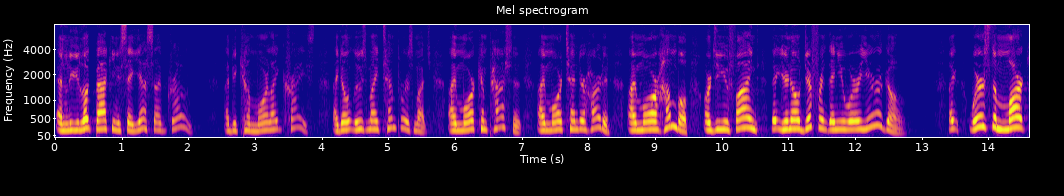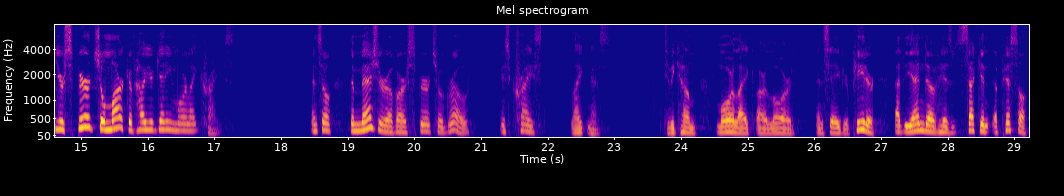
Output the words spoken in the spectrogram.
And you look back and you say, Yes, I've grown. I become more like Christ. I don't lose my temper as much. I'm more compassionate. I'm more tenderhearted. I'm more humble. Or do you find that you're no different than you were a year ago? Like, where's the mark, your spiritual mark of how you're getting more like Christ? And so, the measure of our spiritual growth is Christ likeness, to become more like our Lord and Savior. Peter, at the end of his second epistle,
